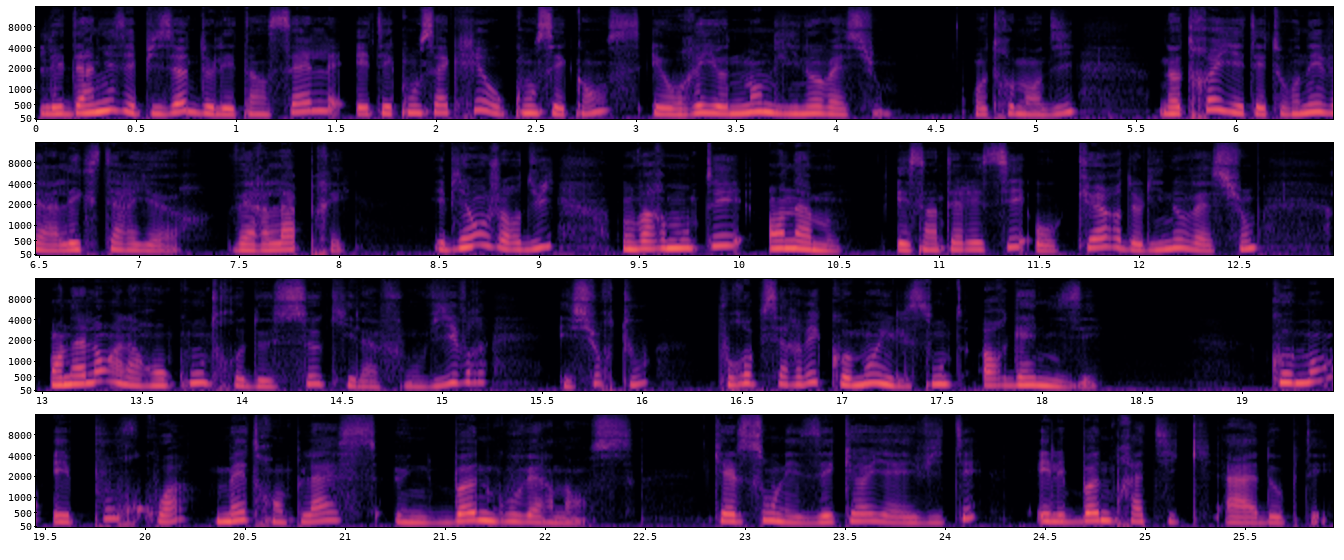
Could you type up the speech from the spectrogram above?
Les derniers épisodes de l'étincelle étaient consacrés aux conséquences et au rayonnement de l'innovation. Autrement dit, notre œil était tourné vers l'extérieur, vers l'après. Eh bien aujourd'hui, on va remonter en amont et s'intéresser au cœur de l'innovation en allant à la rencontre de ceux qui la font vivre et surtout pour observer comment ils sont organisés. Comment et pourquoi mettre en place une bonne gouvernance? Quels sont les écueils à éviter et les bonnes pratiques à adopter?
